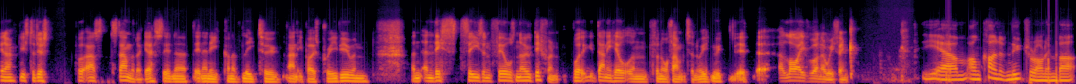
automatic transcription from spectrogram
you know, used to just put as standard, I guess, in uh, in any kind of League Two ante-post preview, and and and this season feels no different. Well, Danny Hylton for Northampton, we, we a live runner, we think. Yeah, I'm I'm kind of neutral on him, but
